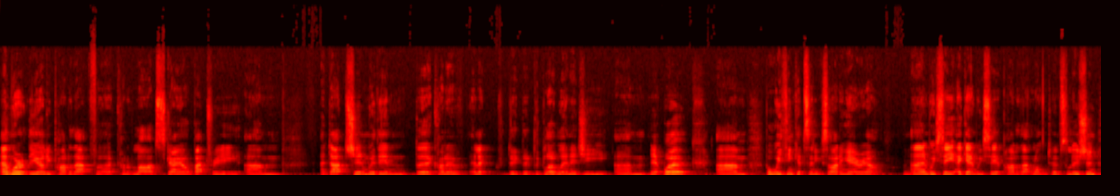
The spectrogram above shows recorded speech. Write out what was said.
And we're at the early part of that for kind of large scale battery. Um, adoption within the kind of elect- the, the, the global energy um, network. Um, but we think it's an exciting area. Mm. And we see again, we see it part of that long-term solution.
